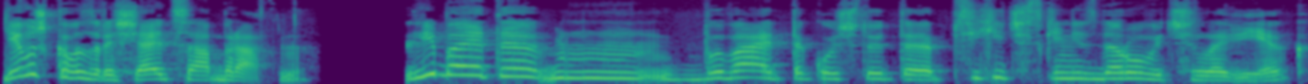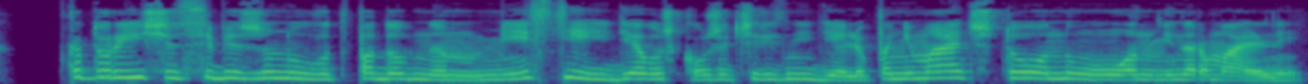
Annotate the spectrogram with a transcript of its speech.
Девушка возвращается обратно. Либо это бывает такое, что это психически нездоровый человек, который ищет себе жену вот в подобном месте, и девушка уже через неделю понимает, что, ну, он ненормальный.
